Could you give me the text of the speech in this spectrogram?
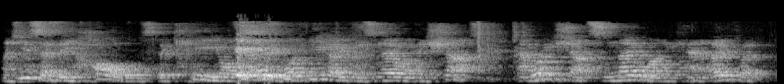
And Jesus says that He holds the key of. What He opens, no one can shut. And what He shuts, no one can open.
